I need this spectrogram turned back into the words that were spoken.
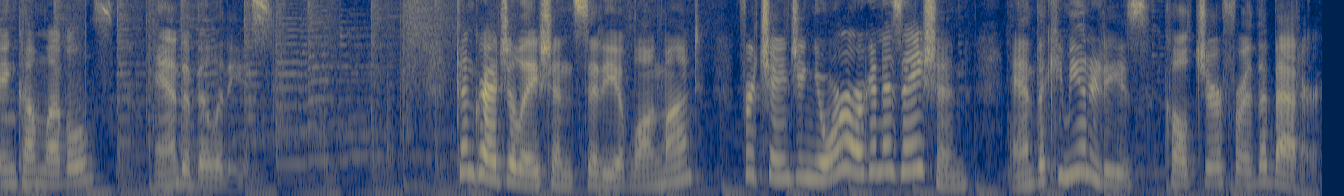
income levels, and abilities. Congratulations, City of Longmont, for changing your organization and the community's culture for the better.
